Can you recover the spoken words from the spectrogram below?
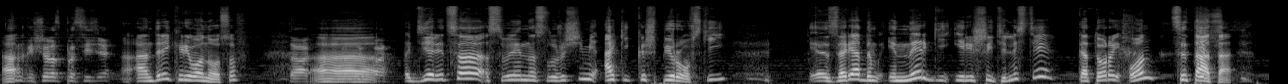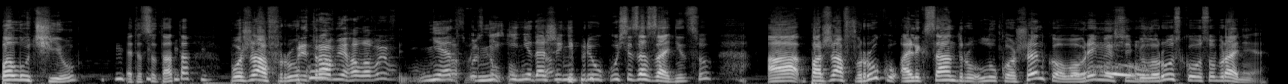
а, Так, еще раз простите. Андрей Кривоносов Так, а, делится с военнослужащими Аки Кашпировский э, зарядом энергии и решительности, который он, цитата, получил это цитата, пожав руку... При травме головы Нет, не- и не да? даже не при укусе за задницу, а пожав руку Александру Лукашенко во время всебелорусского собрания.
